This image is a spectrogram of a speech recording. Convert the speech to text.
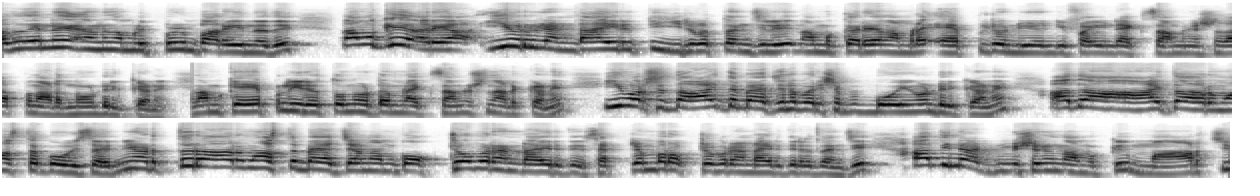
അത് തന്നെയാണ് നമ്മൾ ഇപ്പോഴും പറയുന്നത്. നമുക്ക് അറിയാം ഈ ഒരു രണ്ടായിരത്തി ഇരുപത്തഞ്ചിൽ നമുക്കറിയാം നമ്മുടെ ഏപ്രിൽ ട്വന്റി ട്വന്റി ഫൈവിന്റെ എക്സാമിനേഷൻ അപ്പോൾ നടന്നുകൊണ്ടിരിക്കുകയാണ്. നമുക്ക് ഏപ്രിൽ ഇരുപത്തൊന്ന് തൊട്ട് നമ്മൾ എക്സാമിനേഷൻ നടക്കുകയാണ്. ഈ വർഷത്തെ ആദ്യത്തെ ബാച്ചിന്റെ പരീക്ഷ ഇപ്പോൾ പോയിക്കൊണ്ടിരിക്കുകയാണ്. അത് ആദ്യത്തെ ആറ് മാസത്തെ കോഴ്സ് ആയിരുന്നു. ഇനി അടുത്തൊരു ആറ് മാസത്തെ ബാച്ചാണ് നമുക്ക് ഒക്ടോബർ രണ്ടായിരത്തി സെപ്റ്റംബർ ഒക്ടോബർ രണ്ടായിരത്തി ഇരുപത്തഞ്ച് അതിന്റെ അഡ്മിഷനും നമുക്ക് മാർച്ച്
